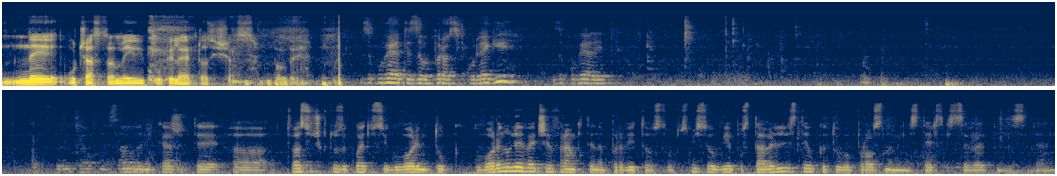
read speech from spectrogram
не участваме и пропилеем този шанс. Благодаря. Заповядайте за въпроси, колеги. Заповядайте. само да ни кажете, това всичкото, за което си говорим тук, говорено ли е вече в рамките на правителството? В смисъл, вие поставили ли сте като въпрос на Министерски съвет на заседание?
